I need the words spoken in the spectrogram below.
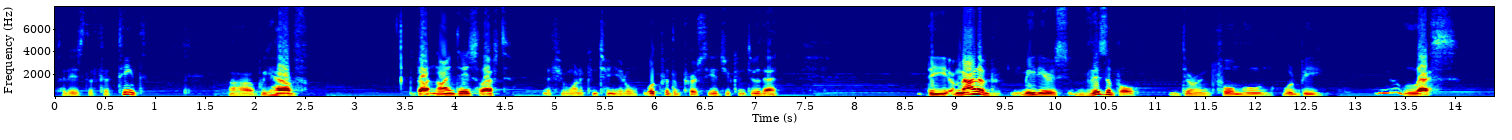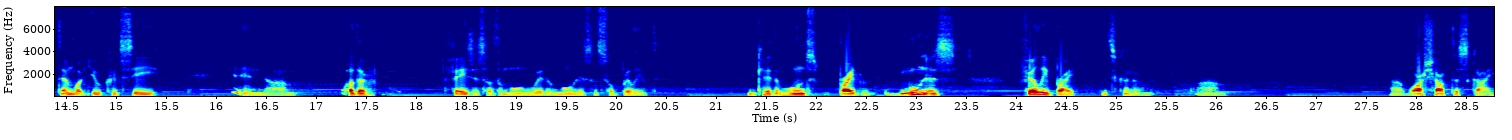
today's the 15th, uh, we have about nine days left. If you want to continue to look for the Perseids, you can do that. The amount of meteors visible during full moon would be less than what you could see in um, other phases of the moon where the moon isn't so brilliant. Okay, the moon's bright. Moon is fairly bright. It's going to um, wash out the sky.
